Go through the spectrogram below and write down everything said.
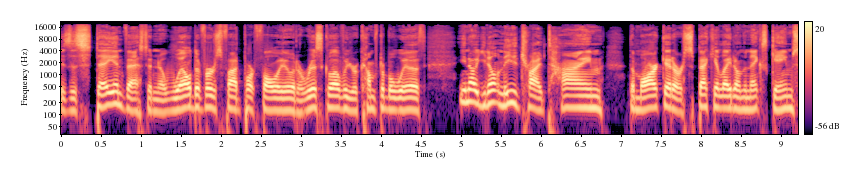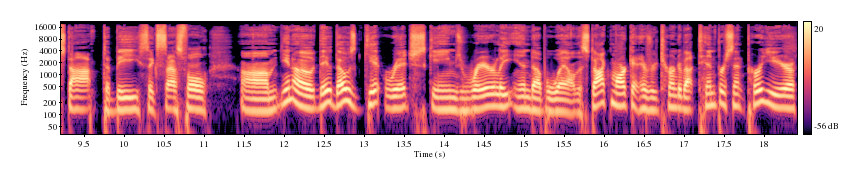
is to stay invested in a well diversified portfolio at a risk level you're comfortable with. You know, you don't need to try to time the market or speculate on the next GameStop to be successful. Um, you know, they, those get rich schemes rarely end up well. The stock market has returned about 10% per year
